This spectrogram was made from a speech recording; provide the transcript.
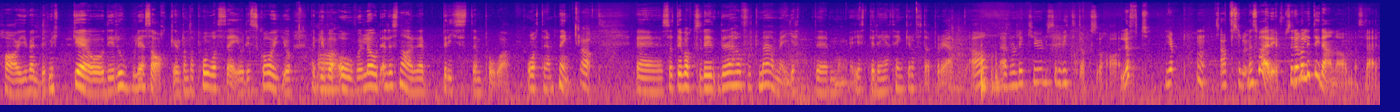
har ju väldigt mycket och det är roliga saker och de tar på sig och det är skoj och det blir Ja. bara overload eller snarare bristen på återhämtning. Ja. Eh, så det var också, det, det där har fått med mig jättemånga, jättelänge. Jag tänker ofta på det att ja, även om det är kul så är det viktigt också att ha luft. Japp, Mm. absolut. Men så är det ju. Så det var lite grann om sådär.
